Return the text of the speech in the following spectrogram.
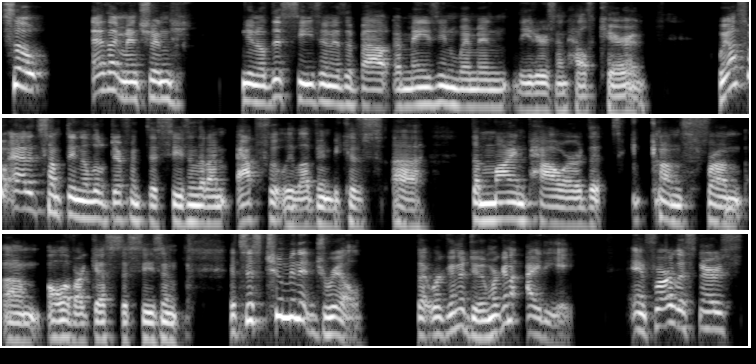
So, as I mentioned, you know, this season is about amazing women leaders in healthcare. And we also added something a little different this season that I'm absolutely loving because uh, the mind power that comes from um, all of our guests this season. It's this two minute drill that we're going to do, and we're going to ideate. And for our listeners,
